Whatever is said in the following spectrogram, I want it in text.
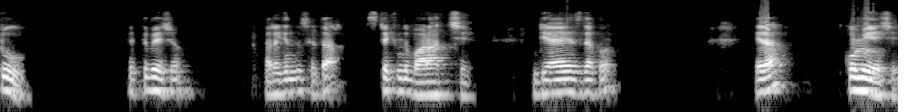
টু দেখতে পেয়েছ? তাহলে কিন্তু সে তার স্টেক কিন্তু বাড়াচ্ছে। ডিআইএস দেখো, এরা কমিয়েছে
